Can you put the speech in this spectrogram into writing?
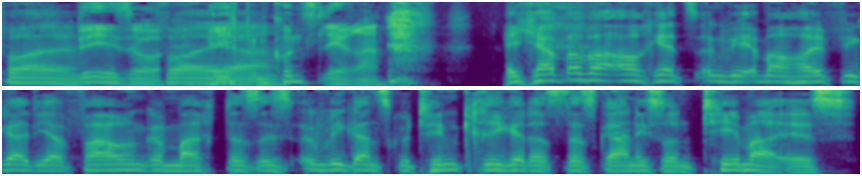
Voll, B, so. voll, ich ja. bin Kunstlehrer. Ich habe aber auch jetzt irgendwie immer häufiger die Erfahrung gemacht, dass ich es irgendwie ganz gut hinkriege, dass das gar nicht so ein Thema ist,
